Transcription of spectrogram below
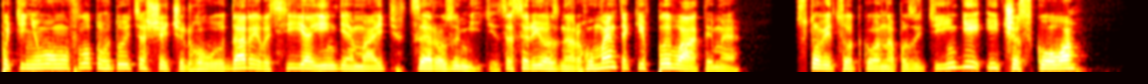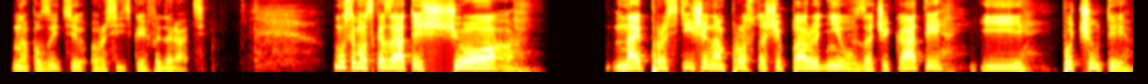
по тіньовому флоту готується ще черговий удар, і Росія Індія мають це розуміти. Це серйозний аргумент, який впливатиме 100% на позицію Індії і частково на позицію Російської Федерації. Мусимо сказати, що найпростіше нам просто ще пару днів зачекати і почути,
